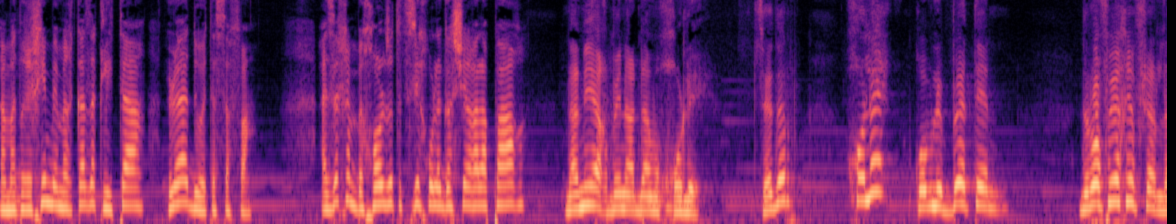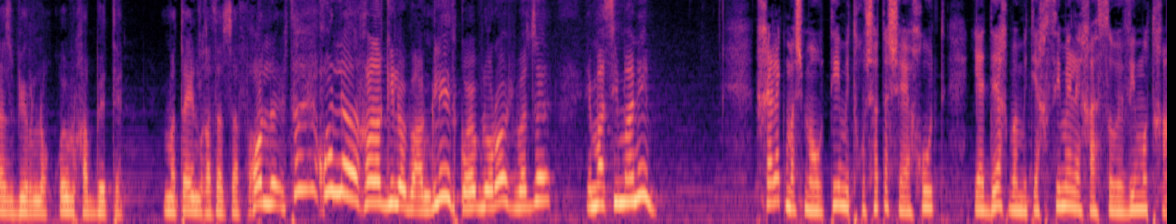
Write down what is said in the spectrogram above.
והמדריכים במרכז הקליטה לא ידעו את השפה. אז איך הם בכל זאת הצליחו לגשר על הפער? נניח בן אדם חולה, בסדר? חולה, כואב לי בטן. לרופא איך אפשר להסביר לו, כואב לך בטן, מתי אין לך את השפה? אתה יכול להגיד לו באנגלית, כואב לו ראש וזה, עם הסימנים. חלק משמעותי מתחושת השייכות היא הדרך בה מתייחסים אליך הסובבים אותך,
